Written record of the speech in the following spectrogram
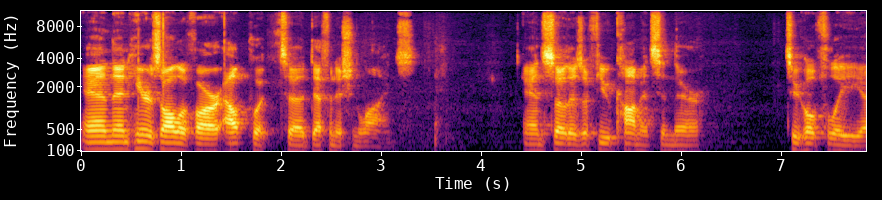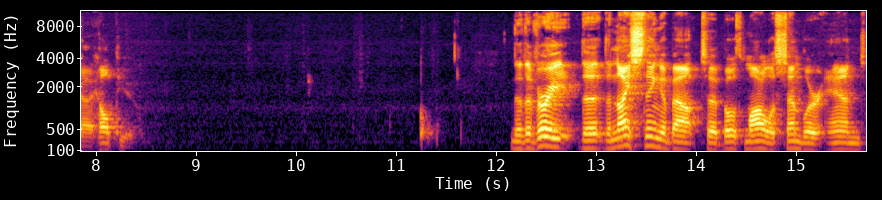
and then here's all of our output uh, definition lines. And so there's a few comments in there to hopefully uh, help you. The, the very the, the nice thing about uh, both model assembler and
